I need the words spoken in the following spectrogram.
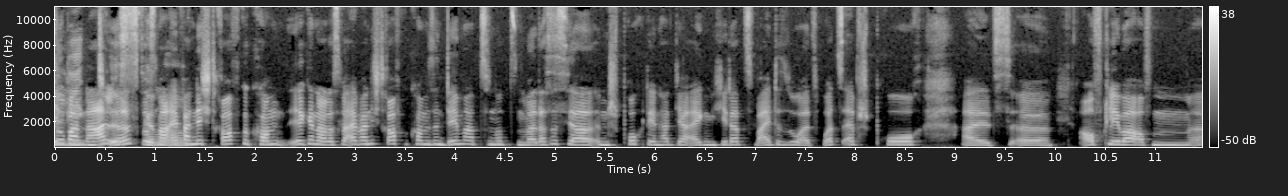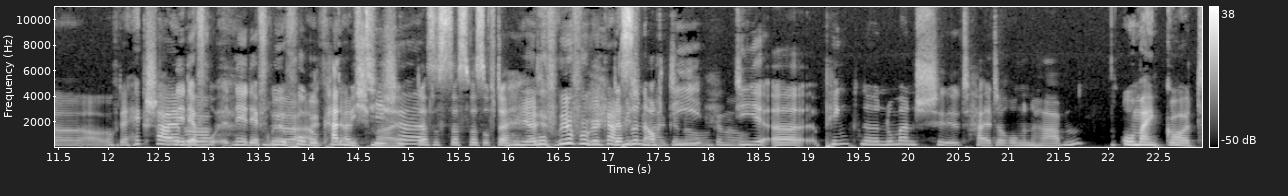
so banal ist, ist dass genau. wir einfach nicht draufgekommen, ja genau, dass wir einfach nicht draufgekommen sind, den mal zu nutzen, weil das ist ja ein Spruch, den hat ja eigentlich jeder zweite so als WhatsApp-Spruch, als äh, Aufkleber auf dem äh, auf der Heckscheibe. Nee, der, nee, der frühe äh, Vogel kann mich mal. Das ist das, was auf der ja, der frühe Vogel kann Das mich sind mal, auch die, genau, genau. die äh, pinkne Nummernschildhalterungen haben. Oh mein Gott.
